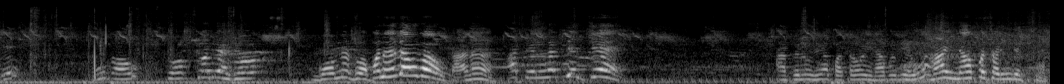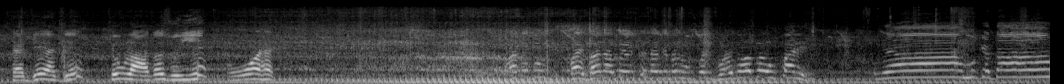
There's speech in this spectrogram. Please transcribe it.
કે હું કહું ચોક તો બેસો ગોમના ધોપા ના જાવ ભાવ તાને આ પેલા જ છે. આ પેલું છે પતરો એના પર બેહું. હા એના ઉપર ચડી દેખશે જે હેડ જે કેવું લાગે જોઈએ? ઓ હે આ તો તું ભાઈ બન આવતો એક ના તને ઉપર ભય ન ઉપાડી એટલે હું કહેતા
